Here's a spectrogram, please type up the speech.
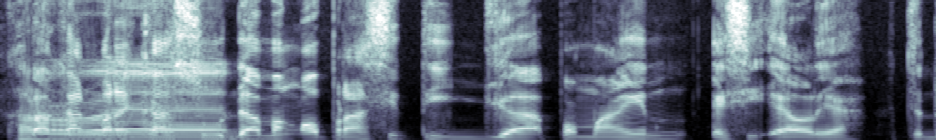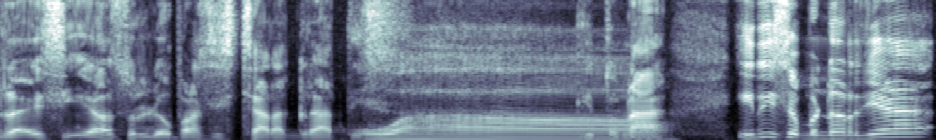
Keren. Bahkan mereka sudah mengoperasi tiga pemain ACL ya. Cedera ACL sudah dioperasi secara gratis. Wow. Gitu. Nah, ini sebenarnya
